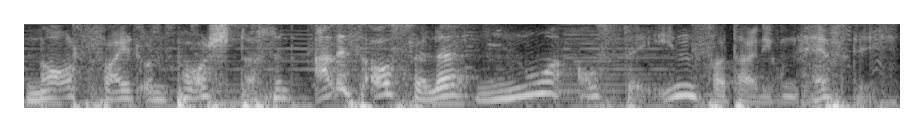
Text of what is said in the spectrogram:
Nordfight und Posch, das sind alles Ausfälle, nur aus der Innenverteidigung heftig.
